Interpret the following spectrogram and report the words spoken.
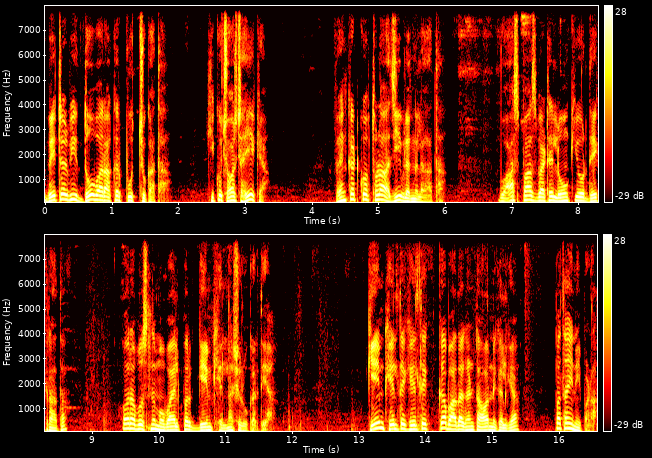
वेटर भी दो बार आकर पूछ चुका था कि कुछ और चाहिए क्या? वेंकट को अब थोड़ा अजीब लगने लगा था। वो आसपास बैठे लोगों की ओर देख रहा था और अब उसने मोबाइल पर गेम खेलना शुरू कर दिया। गेम खेलते खेलते कब आधा घंटा और निकल गया, पता ही नहीं पड़ा।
